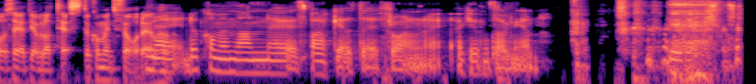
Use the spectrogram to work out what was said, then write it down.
och säger att jag vill ha test. Då kommer jag inte få det. Nej, då kommer man eh, sparka ut dig från eh, akutmottagningen.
